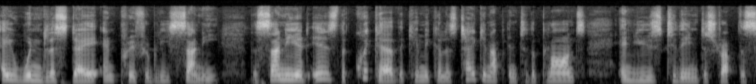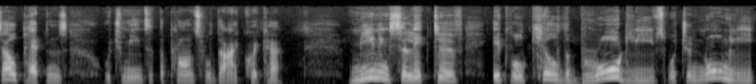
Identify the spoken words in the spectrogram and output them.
a windless day and preferably sunny. The sunnier it is, the quicker the chemical is taken up into the plants and used to then disrupt the cell patterns, which means that the plants will die quicker meaning selective, it will kill the broad leaves, which are normally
